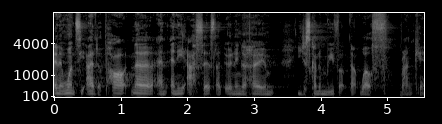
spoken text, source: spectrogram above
And then once you add a partner and any assets like owning a home, you just kind of move up that wealth ranking.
